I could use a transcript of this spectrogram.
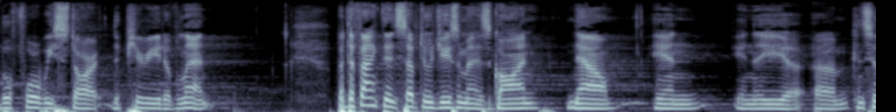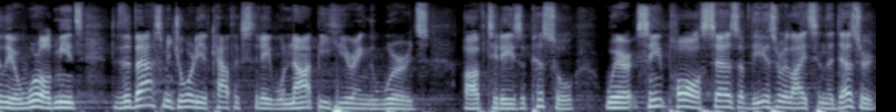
before we start the period of Lent. But the fact that Septuagesima is gone now in in the uh, um, conciliar world means that the vast majority of Catholics today will not be hearing the words of today's epistle, where St. Paul says of the Israelites in the desert,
